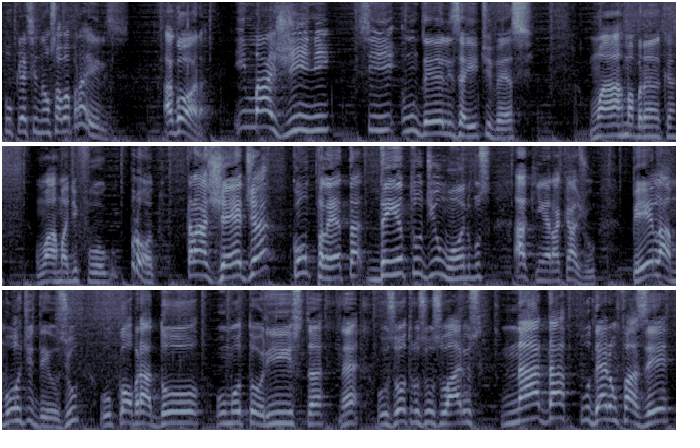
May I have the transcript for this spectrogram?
porque senão sobra pra eles. Agora, imagine se um deles aí tivesse uma arma branca, uma arma de fogo. Pronto. Tragédia completa dentro de um ônibus aqui em Aracaju. Pelo amor de Deus, viu? O cobrador, o motorista, né? Os outros usuários nada puderam fazer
